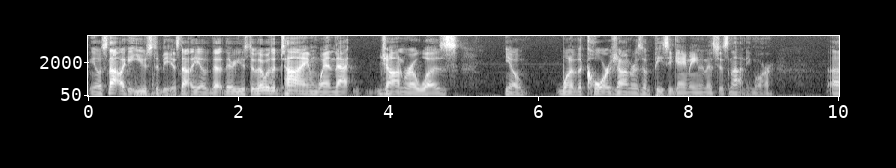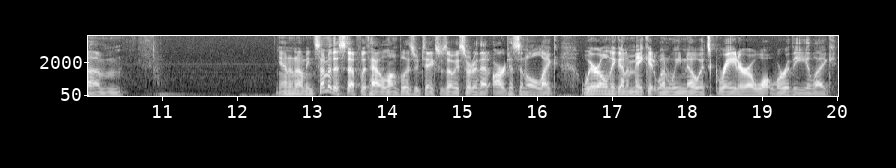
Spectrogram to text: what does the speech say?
you know, it's not like it used to be. It's not you know that there used to. There was a time when that genre was, you know, one of the core genres of PC gaming, and it's just not anymore. Um. Yeah, I don't know. I mean, some of the stuff with how long Blizzard takes was always sort of that artisanal, like we're only going to make it when we know it's great or what worthy, like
